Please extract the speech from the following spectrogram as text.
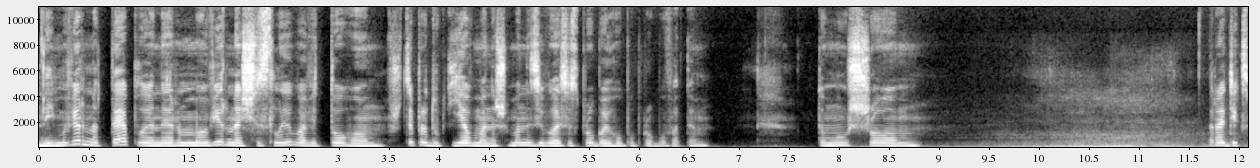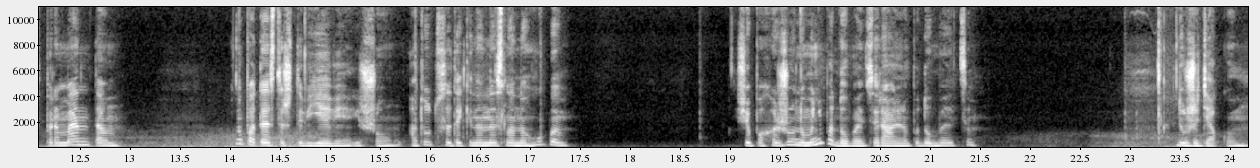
неймовірно тепло і неймовірно щаслива від того, що цей продукт є в мене, що в мене з'явилася спроба його попробувати. Тому що раді експеримента Ну, потестиш ти в Єві і що? А тут все-таки нанесла на губи. Ще похожу. Ну, мені подобається, реально подобається. Дуже дякую.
